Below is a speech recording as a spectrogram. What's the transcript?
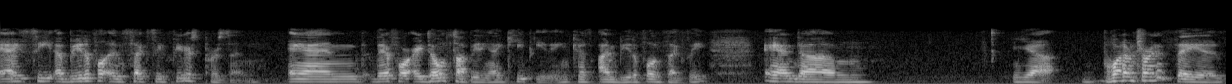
I see a beautiful and sexy, fierce person. And therefore, I don't stop eating. I keep eating because I'm beautiful and sexy. And, um, yeah. What I'm trying to say is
